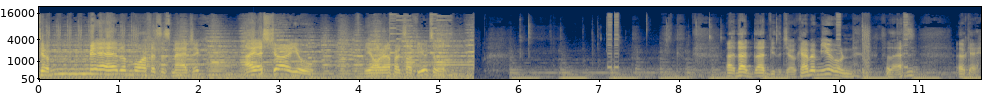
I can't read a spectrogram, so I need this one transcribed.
To metamorphosis magic. I assure you, your efforts are futile. Uh, that that'd be the joke. I'm immune to that. Okay.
